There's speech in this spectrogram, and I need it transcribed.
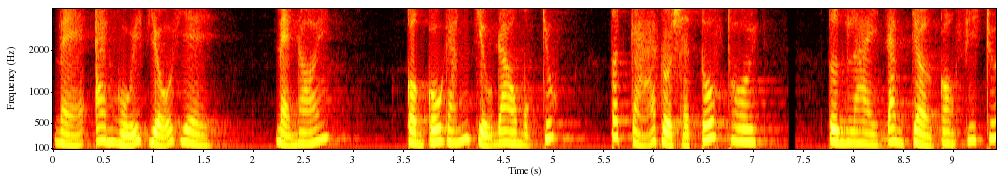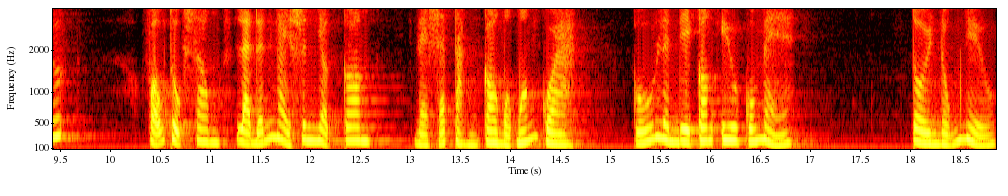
Mẹ an ủi dỗ về. Mẹ nói, con cố gắng chịu đau một chút, tất cả rồi sẽ tốt thôi. Tương lai đang chờ con phía trước. Phẫu thuật xong là đến ngày sinh nhật con, mẹ sẽ tặng con một món quà. Cố lên đi con yêu của mẹ. Tôi nũng nịu,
